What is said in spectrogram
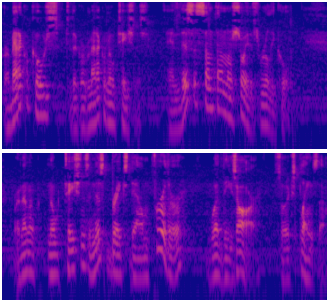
Grammatical codes to the grammatical notations. And this is something I'm going to show you that's really cool grammatical notations, and this breaks down further what these are. So it explains them.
